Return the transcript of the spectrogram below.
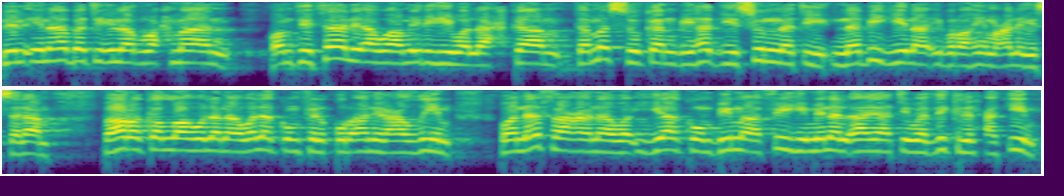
للإنابة إلى الرحمن وامتثال أوامره والأحكام تمسكا بهدي سنة نبينا إبراهيم عليه السلام. بارك الله لنا ولكم في القرآن العظيم ونفعنا وإياكم بما فيه من الآيات والذكر الحكيم.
